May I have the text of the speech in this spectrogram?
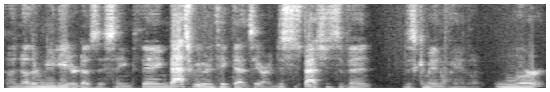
another mediator does the same thing, that's where you're going to take that and say, all right, just dispatch this event, this command will handle it. Or,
